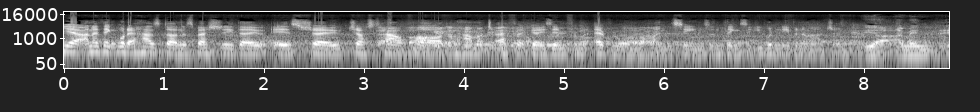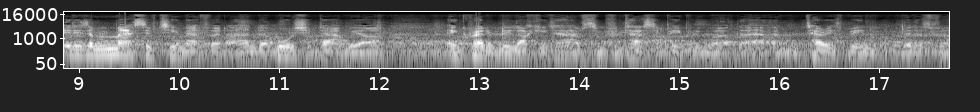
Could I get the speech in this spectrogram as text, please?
Yeah, and I think what it has done, especially though, is show just how hard and how much effort goes in from everyone behind the scenes and things that you wouldn't even imagine. Yeah, I mean, it is a massive team effort, and at Watership Down, we are incredibly lucky to have some fantastic people who work there. And Terry's been with us for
